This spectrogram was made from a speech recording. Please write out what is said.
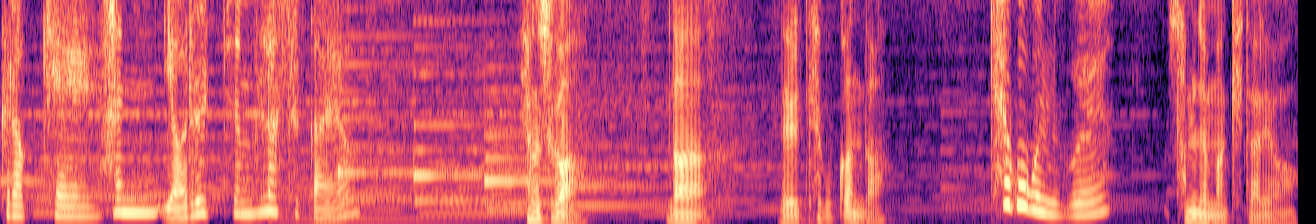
그렇게 한 열흘쯤 흘렀을까요? 향수가 나 내일 태국 간다. 태국은 왜? 3년만 기다려.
